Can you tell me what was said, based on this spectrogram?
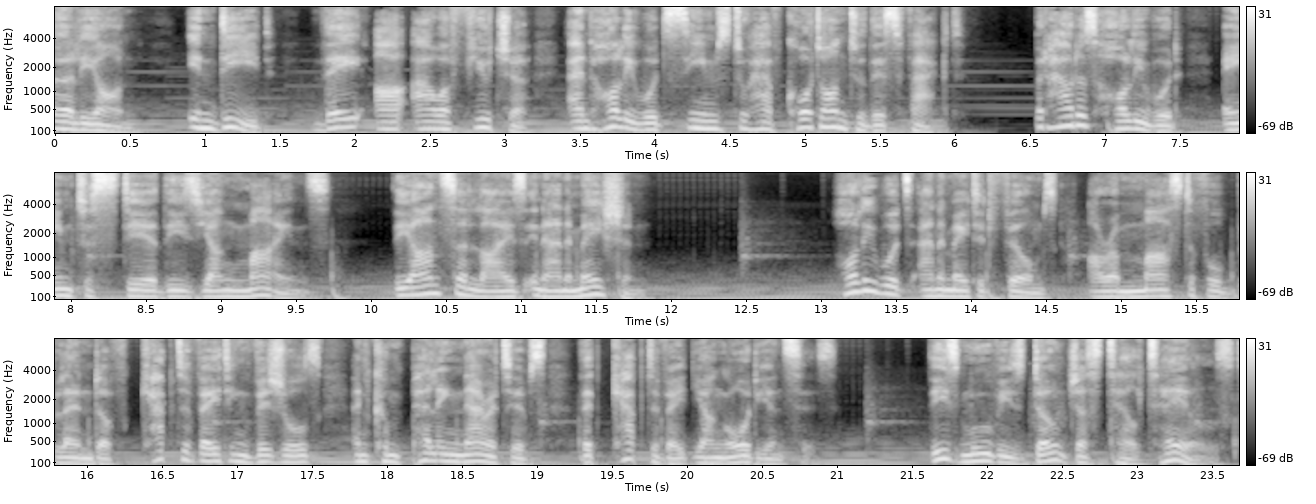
early on. Indeed, they are our future, and Hollywood seems to have caught on to this fact. But how does Hollywood aim to steer these young minds? The answer lies in animation. Hollywood's animated films are a masterful blend of captivating visuals and compelling narratives that captivate young audiences. These movies don't just tell tales,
